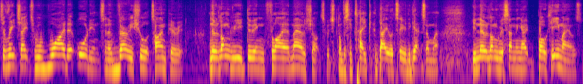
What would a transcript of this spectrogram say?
to reach out to a wider audience in a very short time period. No longer are you doing flyer mail shots, which obviously take a day or two to get somewhere. You're no longer sending out bulk emails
